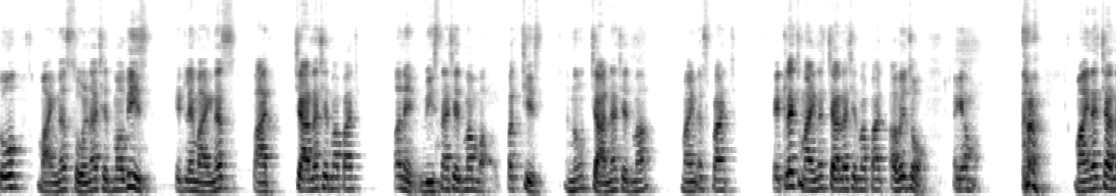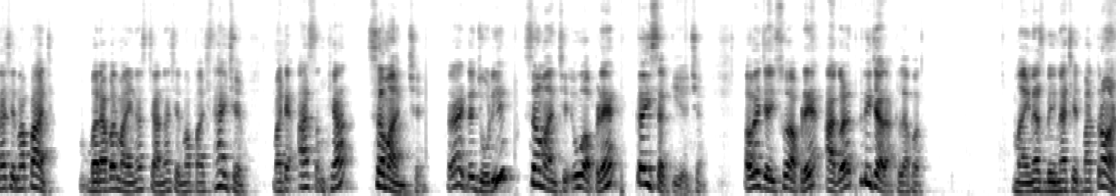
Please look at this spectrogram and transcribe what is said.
તો માઇનસ સોળના છેદમાં વીસ એટલે માઇનસ પાંચ, ચારના છેદમાં પાંચ અને વીસના છેદમાં પચીસનું ચારના છેદમાં માઇનસ પાંચ. એટલે જ માઇનસ ચારના છેદમાં પાંચ. હવે જો, અહીંયા માઇનસ ચારના છેદમાં પાંચ. બરાબર માઇનસ ચારના છેદમાં પાંચ થાય છે. માટે આ સંખ્યા સમાન છે. બરાબર? એટલે જોડી સમાન છે. એવું આપણે કહી શકીએ છીએ. હવે જઈશું આપણે આગળ ત્રીજા દાખલા પર. માઇનસ બેના છેદમાં ત્રણ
